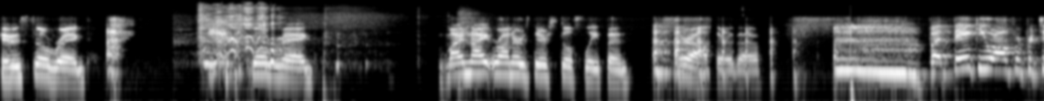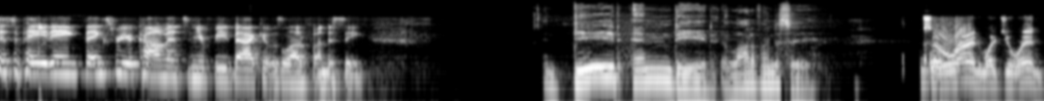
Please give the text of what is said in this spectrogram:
It was still rigged. still rigged. My night runners, they're still sleeping. They're out there though. But thank you all for participating. Thanks for your comments and your feedback. It was a lot of fun to see. Indeed, indeed, a lot of fun to see. So, Ryan, what did you win?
